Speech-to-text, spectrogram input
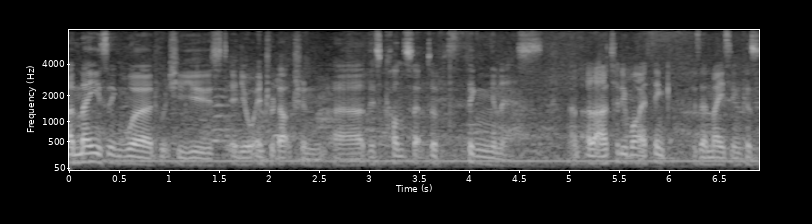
amazing word which you used in your introduction, uh, this concept of thingness. And, and, I'll tell you why I think is amazing because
